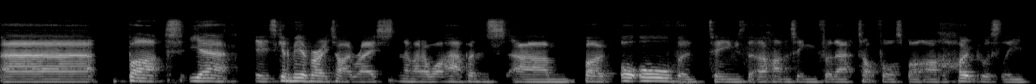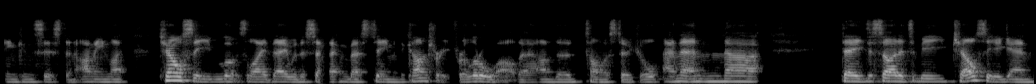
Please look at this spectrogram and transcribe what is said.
Uh, but yeah, it's going to be a very tight race no matter what happens. Um, but all, all, the teams that are hunting for that top four spot are hopelessly inconsistent. I mean, like Chelsea looks like they were the second best team in the country for a little while there under Thomas Tuchel, and then uh, they decided to be Chelsea again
